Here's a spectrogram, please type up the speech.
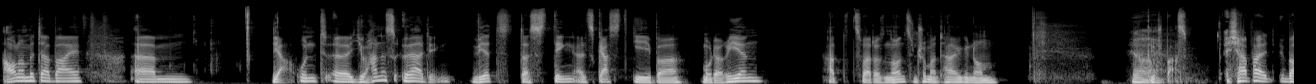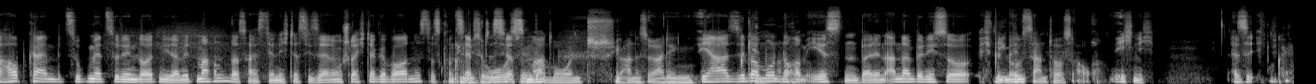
auch noch mit dabei. Ähm, ja, und äh, Johannes Oerding wird das Ding als Gastgeber moderieren. Hat 2019 schon mal teilgenommen. Ja. Viel Spaß. Ich habe halt überhaupt keinen Bezug mehr zu den Leuten, die da mitmachen. Das heißt ja nicht, dass die Sendung schlechter geworden ist. Das Konzept Wieso? ist ja smart. Silbermond, Johannes Oerding. Ja, Silbermond noch am ehesten. Bei den anderen bin ich so. Ich bin Nico Santos auch. Ich nicht. Also ich, okay.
